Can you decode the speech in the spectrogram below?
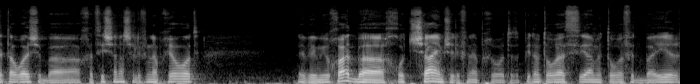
אתה רואה שבחצי שנה שלפני הבחירות, ובמיוחד בחודשיים שלפני הבחירות, אז פתאום אתה רואה עשייה מטורפת בעיר,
